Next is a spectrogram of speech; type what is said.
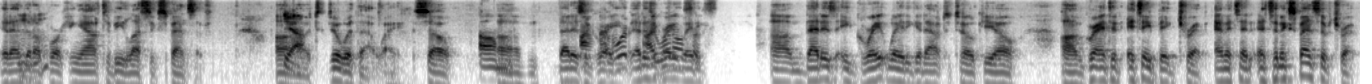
It ended mm-hmm. up working out to be less expensive. Uh, yeah. to do it that way. So um, um, that is a great would, that is a great way to um, that is a great way to get out to Tokyo. Um, granted, it's a big trip and it's a, it's an expensive trip.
